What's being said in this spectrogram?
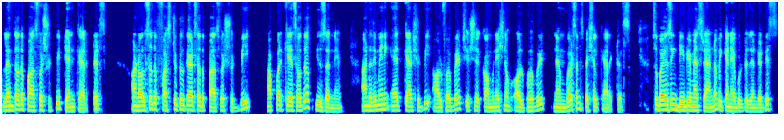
length of the password should be 10 characters. And also the first two characters of the password should be uppercase of the username. And the remaining eight characters should be alphabets. It's a combination of alphabet, numbers, and special characters. So by using DBMS random, we can able to generate this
